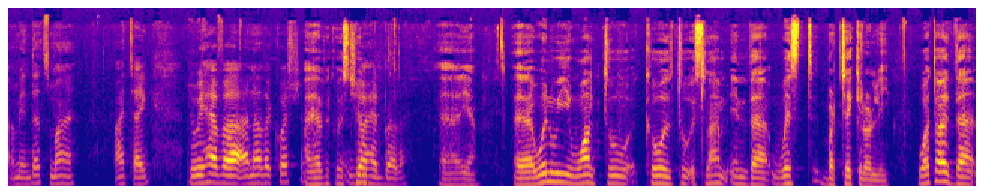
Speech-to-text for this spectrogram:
I mean, that's my, my take. Do we have uh, another question? I have a question. Go ahead, brother. Uh, yeah. Uh, when we want to call to Islam in the West particularly, what are the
